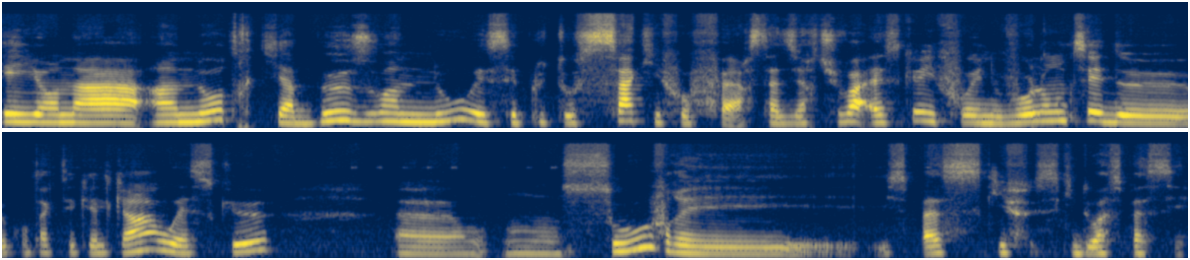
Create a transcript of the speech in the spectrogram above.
et il y en a un autre qui a besoin de nous et c'est plutôt ça qu'il faut faire. C'est-à-dire, tu vois, est-ce qu'il faut une volonté de contacter quelqu'un ou est-ce que euh, on, s'ouvre et il se passe ce qui doit se passer?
